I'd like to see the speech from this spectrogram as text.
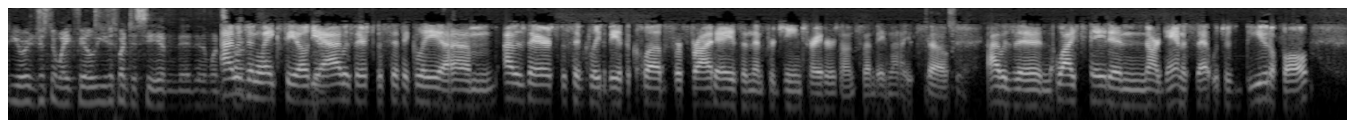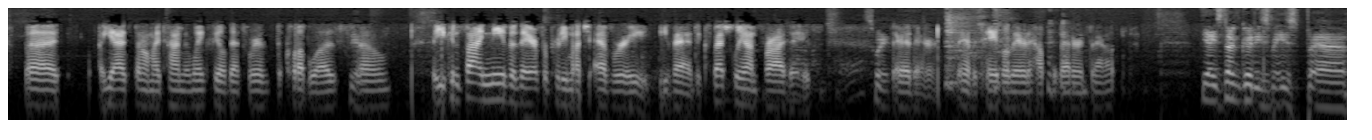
you were just in Wakefield? You just went to see him in, in one. I was in Wakefield. Yeah. Yeah, I was there specifically. Um, I was there specifically to be at the club for Fridays and then for Gene Traders on Sunday nights. So I was in. Well, I stayed in Narragansett, which was beautiful, but yeah, I spent all my time in Wakefield. That's where the club was. Yeah. So, but you can find Neva there for pretty much every event, especially on Fridays. Sweet. They're there. They have a table there to help the veterans out. Yeah, he's done good. He's he's uh,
